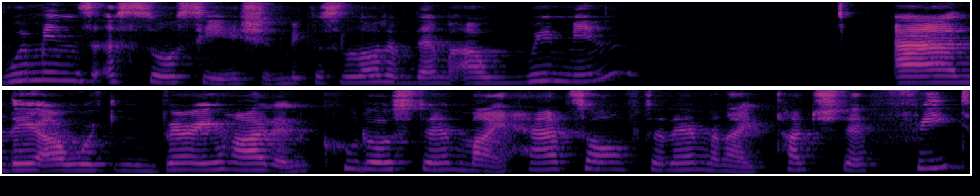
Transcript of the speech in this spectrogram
Women's Association, because a lot of them are women and they are working very hard and kudos to them my hats off to them and i touch their feet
